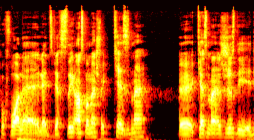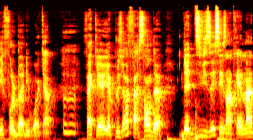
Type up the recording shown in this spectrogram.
pour voir la, la diversité, en ce moment, je fais quasiment euh, quasiment juste des, des full body workouts. Mm-hmm. Fait qu'il y a plusieurs façons de, de diviser ces entraînements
